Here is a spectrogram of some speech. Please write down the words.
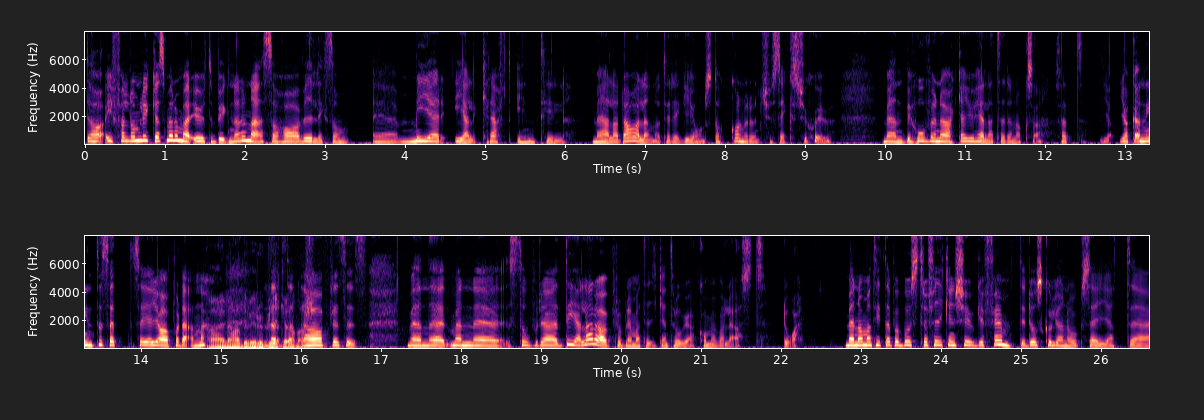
Ja, ifall de lyckas med de här utbyggnaderna så har vi liksom eh, mer elkraft in till Mälardalen och till Region Stockholm runt 26-27. Men behoven ökar ju hela tiden också. Så att jag, jag kan inte säga ja på den. Nej, det hade vi rubriker annars. Ja, precis. Men, eh, men eh, stora delar av problematiken tror jag kommer vara löst då. Men om man tittar på busstrafiken 2050 då skulle jag nog säga att eh,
